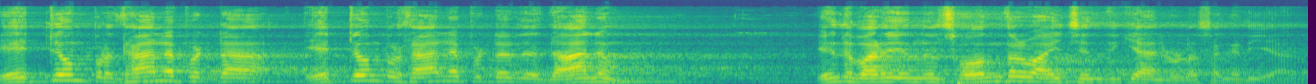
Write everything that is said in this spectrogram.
ഏറ്റവും പ്രധാനപ്പെട്ട ഏറ്റവും പ്രധാനപ്പെട്ട ഒരു ദാനം എന്ന് പറയുന്നത് സ്വതന്ത്രമായി ചിന്തിക്കാനുള്ള സംഗതിയാണ്.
